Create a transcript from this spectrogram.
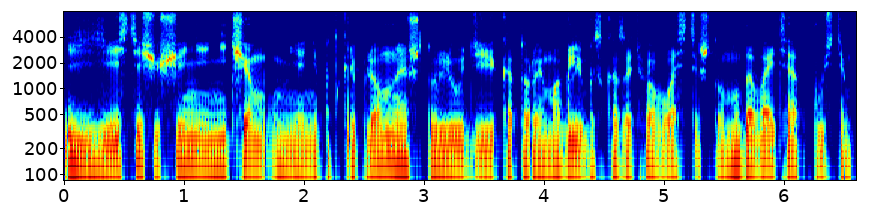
И есть ощущение, ничем у меня не подкрепленное, что люди, которые могли бы сказать во власти, что ну давайте отпустим,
